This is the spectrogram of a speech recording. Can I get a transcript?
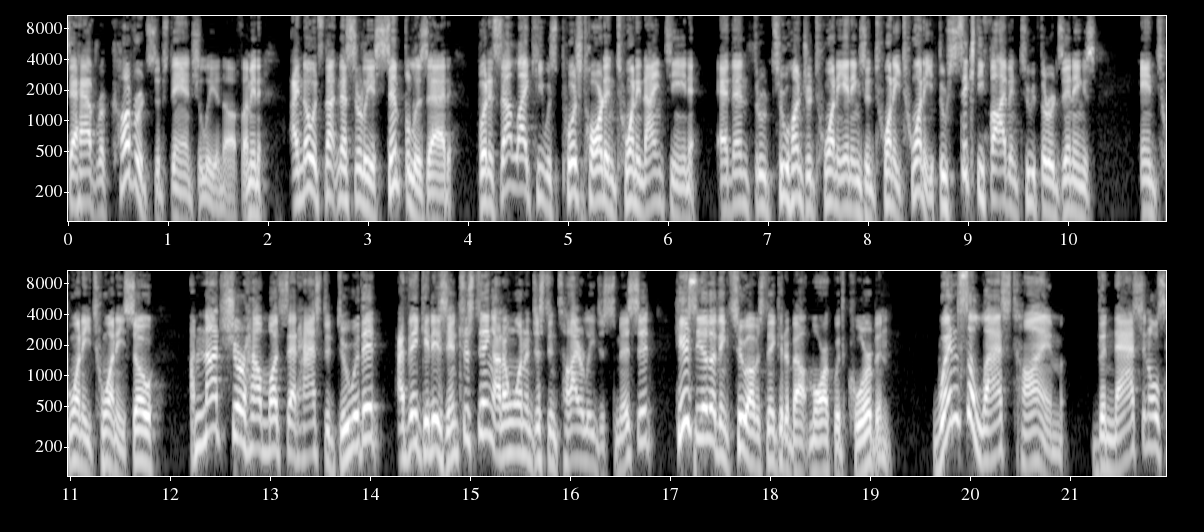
to have recovered substantially enough. I mean, I know it's not necessarily as simple as that, but it's not like he was pushed hard in 2019 and then through 220 innings in 2020, through 65 and two thirds innings in 2020. So I'm not sure how much that has to do with it. I think it is interesting. I don't want to just entirely dismiss it. Here's the other thing, too, I was thinking about Mark with Corbin. When's the last time the Nationals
